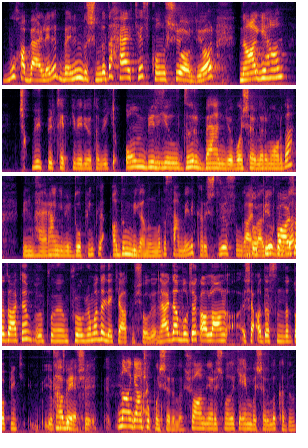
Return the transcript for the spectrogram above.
Bu haberleri benim dışında da herkes konuşuyor diyor. Nagihan çok büyük bir tepki veriyor tabii ki. 11 yıldır ben diyor başarılarım orada. Benim herhangi bir dopingle adım bile anılmadı. Sen beni karıştırıyorsun galiba diyor Doping burada. varsa zaten pro- programa da leke atmış oluyor. Nereden bulacak Allah'ın şey, adasında doping yapacak Tabii. bir şey? Nagihan çok başarılı. Şu an yarışmadaki en başarılı kadın.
